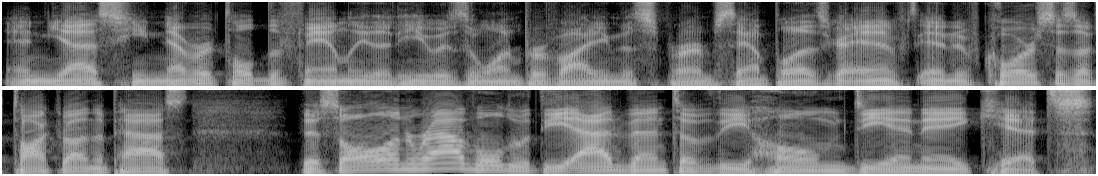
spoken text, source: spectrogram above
And yes, he never told the family that he was the one providing the sperm sample. That's great. And, and of course, as I've talked about in the past, this all unraveled with the advent of the home DNA kits.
